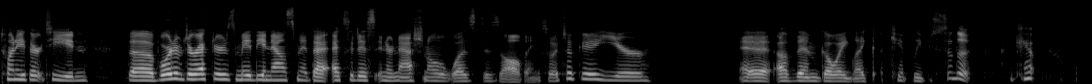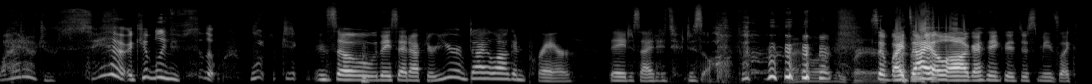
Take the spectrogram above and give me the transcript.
2013, the board of directors made the announcement that Exodus International was dissolving. So it took a year uh, of them going like, I can't believe you said that. I can't why did you say that? I can't believe you said that. And so they said after a year of dialogue and prayer, they decided to dissolve. dialogue so by dialogue, I think it just means like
